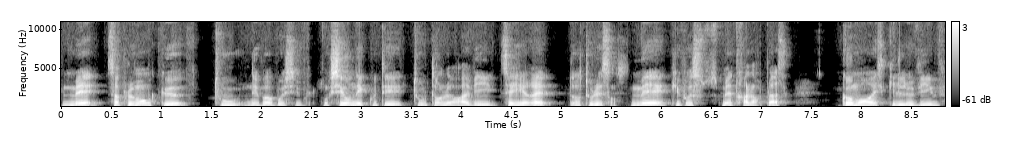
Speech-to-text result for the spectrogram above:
mais simplement que tout n'est pas possible. Donc si on écoutait tout le temps leur avis, ça irait dans tous les sens. Mais qu'il faut se mettre à leur place, comment est-ce qu'ils le vivent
